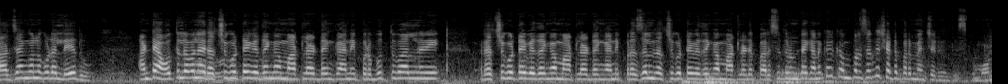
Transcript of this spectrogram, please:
రాజ్యాంగంలో కూడా లేదు. అంటే అవతల వల్ల రెచ్చగొట్టే విధంగా మాట్లాడడం కానీ ప్రభుత్వాలని రెచ్చగొట్టే విధంగా మాట్లాడడం కానీ ప్రజలను రెచ్చగొట్టే విధంగా మాట్లాడే పరిస్థితులు ఉంటే కనుక కంపల్సరీ చట్టపరమైన చర్యలు తీసుకుంటాం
